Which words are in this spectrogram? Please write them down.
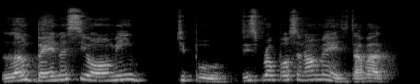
lambendo esse homem, tipo, desproporcionalmente. Tava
